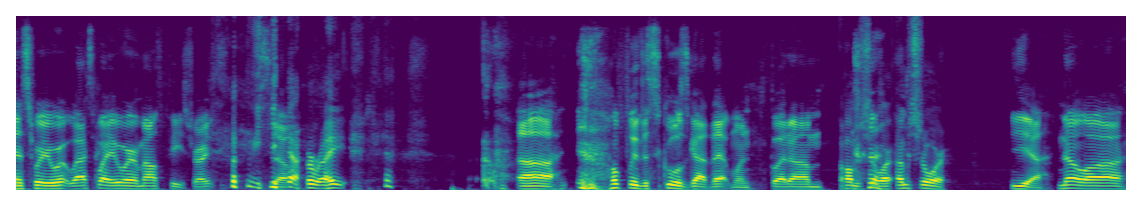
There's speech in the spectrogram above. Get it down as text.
that's where you that's why you wear a mouthpiece, right? So, yeah, right. Uh, hopefully the school's got that one. But um, Oh, I'm sure. I'm sure. yeah, no. Uh,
